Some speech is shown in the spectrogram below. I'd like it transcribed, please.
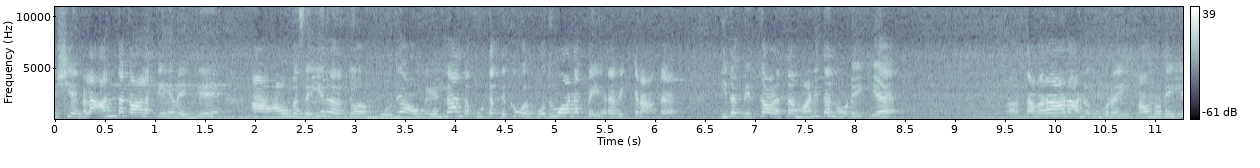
விஷயங்களை அந்த கால தேவைக்கு அவங்க செய்கிற போது அவங்க எல்லாம் அந்த கூட்டத்துக்கு ஒரு பொதுவான பெயரை வைக்கிறாங்க. இதை பிற்காலத்தில் மனிதனுடைய தவறான அணுகுமுறை அவனுடைய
